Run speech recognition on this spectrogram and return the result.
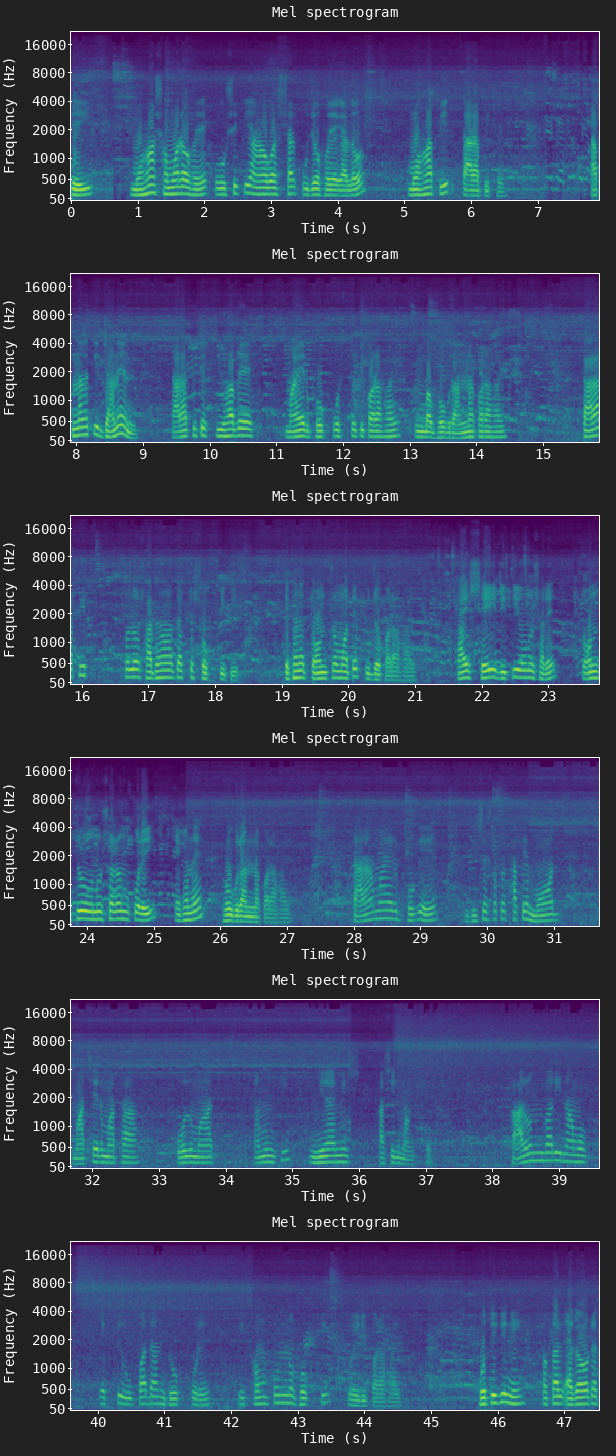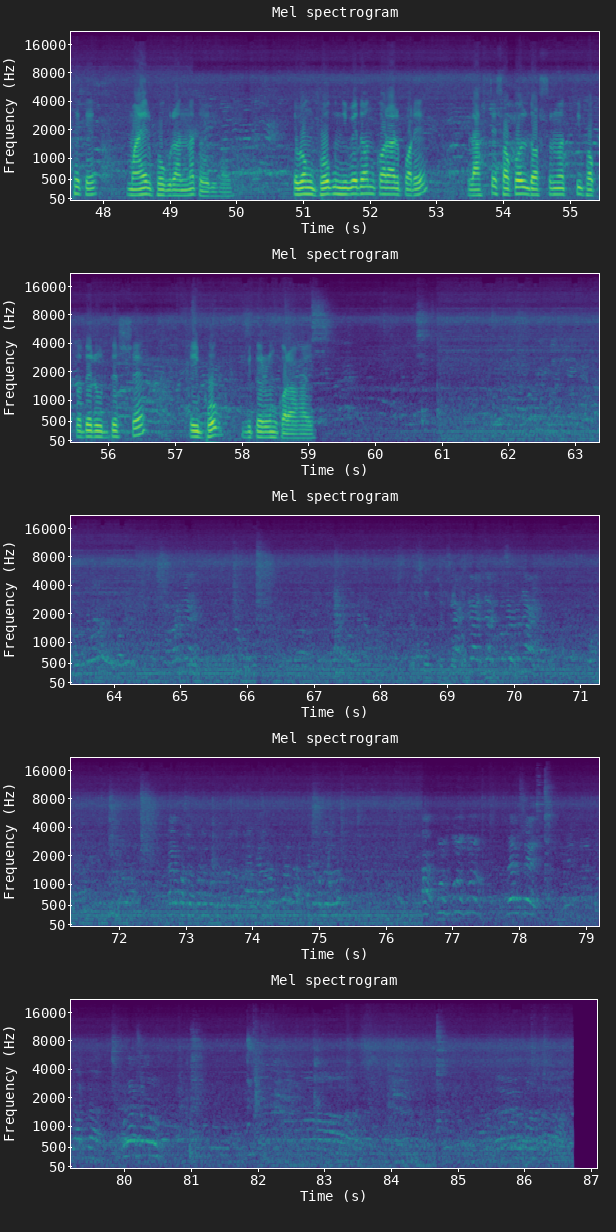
এই মহা সমারোহে কৌশিকী অমাবস্যার পুজো হয়ে গেল মহাপীঠ তারাপীঠে। আপনারা কি জানেন তারাপীঠে কীভাবে মায়ের ভোগ প্রস্তুতি করা হয় কিংবা ভোগ রান্না করা হয়? তারাপীঠ হলো সাধারণত একটা শক্তিপীঠ। এখানে তন্ত্র মতে পুজো করা হয়। তাই সেই রীতি অনুসারে তন্ত্র অনুসরণ করেই এখানে ভোগ রান্না করা হয়। তারা মায়ের ভোগে বিশেষত থাকে মদ, মাছের মাথা, শোল মাছ, এমনকি নিরামিষ খাসির মাংস। কারণবাড়ি নামক একটি উপাদান যোগ করে এই সম্পূর্ণ ভোগটি তৈরি করা হয়। প্রতিদিনই সকাল এগারোটা থেকে মায়ের ভোগ রান্না তৈরি হয় এবং ভোগ নিবেদন করার পরে লাস্টে সকল দর্শনার্থী ভক্তদের উদ্দেশ্যে এই ভোগ বিতরণ করা হয়। Turun, turun, turun. Saya, saya. Ya, ya.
